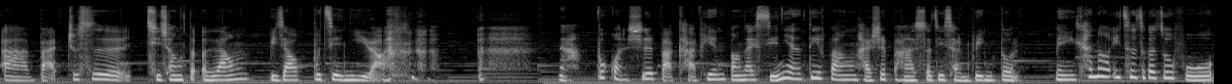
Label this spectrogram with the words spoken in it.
啊，把就是起床的 alarm 比较不建议啦。那不管是把卡片放在显眼的地方，还是把它设计成 ringtone，每看到一次这个祝福，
